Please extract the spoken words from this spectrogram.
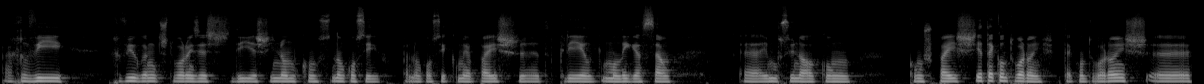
pá, revi, revi o gangue dos tubarões estes dias e não, cons não consigo, pá, não consigo comer peixe, uh, criei uma ligação uh, emocional com, com os peixes e até com tubarões, até com tubarões, uh,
